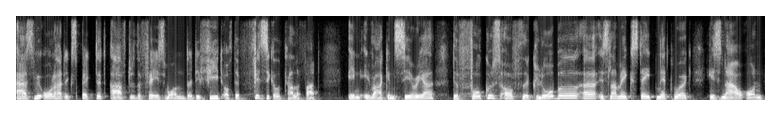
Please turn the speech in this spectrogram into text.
as we all had expected after the phase one, the defeat of the physical caliphate in Iraq and Syria. The focus of the global uh, Islamic State network is now on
